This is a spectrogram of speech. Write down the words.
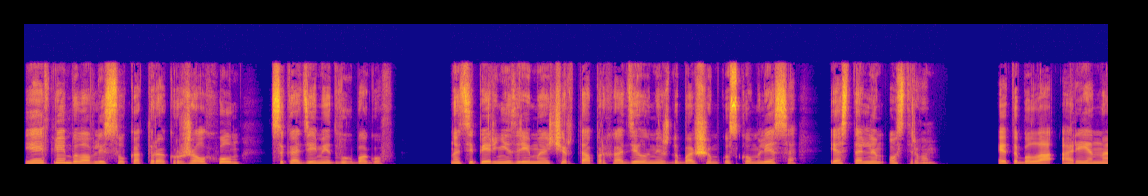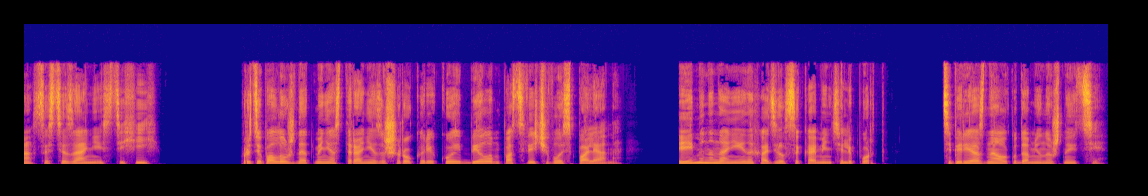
Я и впрямь была в лесу, который окружал холм с Академией двух богов. Но теперь незримая черта проходила между большим куском леса и остальным островом. Это была арена состязания стихий. В противоположной от меня стороне за широкой рекой белым подсвечивалась поляна — и именно на ней находился камень-телепорт. Теперь я знала, куда мне нужно идти.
